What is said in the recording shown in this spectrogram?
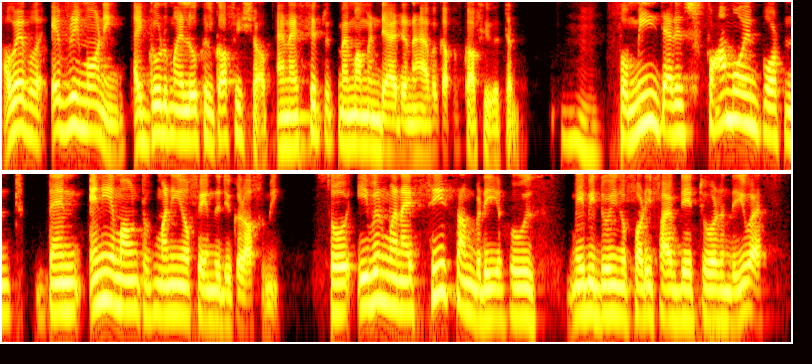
However, every morning I go to my local coffee shop and I sit with my mom and dad and I have a cup of coffee with them. Mm. For me, that is far more important than any amount of money or fame that you could offer me. So even when I see somebody who's maybe doing a 45 day tour in the US,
